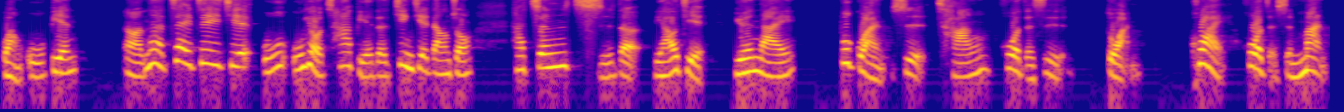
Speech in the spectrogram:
广无边啊！那在这一些无无有差别的境界当中，他真实的了解，原来不管是长或者是短，快或者是慢，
